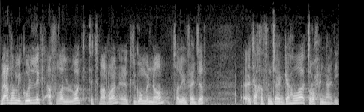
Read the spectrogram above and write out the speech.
بعضهم يقول لك أفضل الوقت تتمرن إنك تقوم من النوم تصلي الفجر آه، تأخذ فنجان قهوة تروح النادي.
